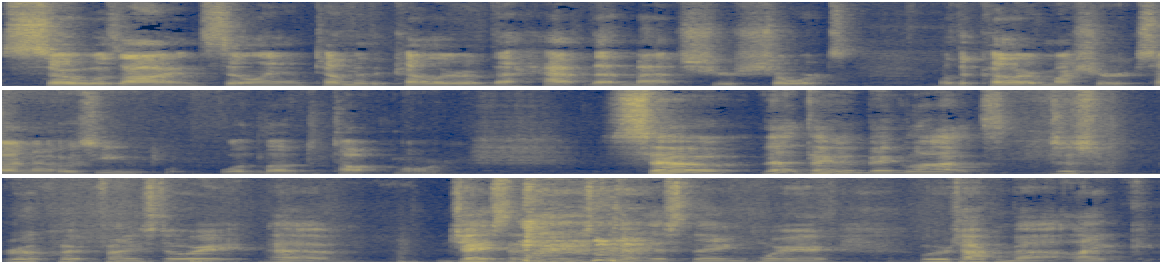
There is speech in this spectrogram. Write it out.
So was I and still am. Tell me the color of the hat that matched your shorts or the color of my shirt so I know it was you. Would love to talk more. So that thing with Big Lots, just real quick, funny story. Um, Jason and I used to have this thing where we were talking about like,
